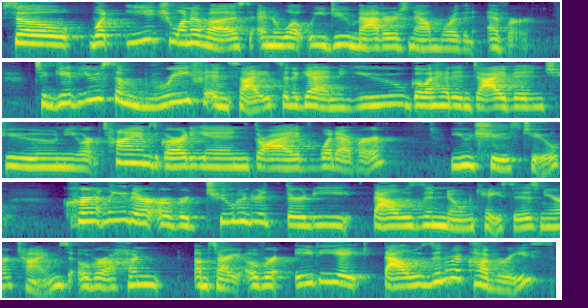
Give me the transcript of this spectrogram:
So, what each one of us and what we do matters now more than ever to give you some brief insights, and again, you go ahead and dive into New York Times, Guardian, Thrive, whatever you choose to. Currently, there are over 230,000 known cases, New York Times, over 100, I'm sorry, over 88,000 recoveries,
